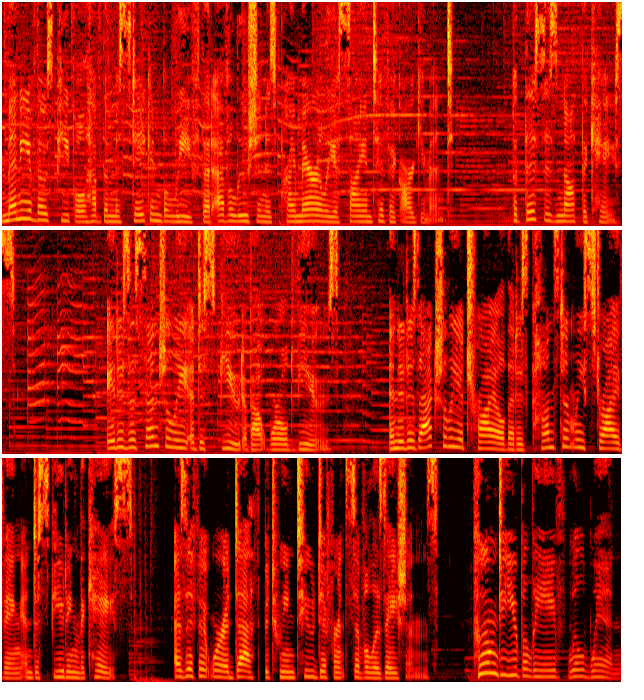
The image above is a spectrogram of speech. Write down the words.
Many of those people have the mistaken belief that evolution is primarily a scientific argument. But this is not the case. It is essentially a dispute about worldviews, and it is actually a trial that is constantly striving and disputing the case as if it were a death between two different civilizations. Whom do you believe will win?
